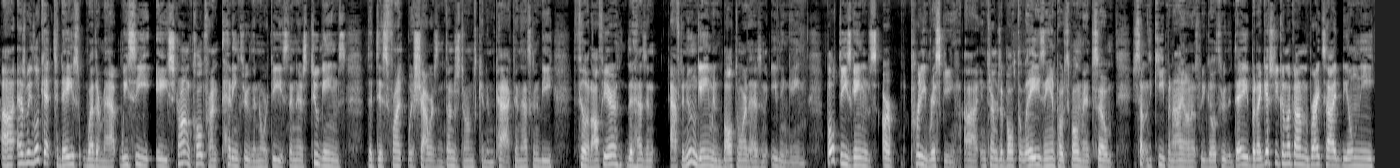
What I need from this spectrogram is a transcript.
Uh, as we look at today's weather map, we see a strong cold front heading through the Northeast, and there's two games that this front with showers and thunderstorms can impact, and that's going to be Philadelphia that has an afternoon game and Baltimore that has an evening game. Both these games are pretty risky uh, in terms of both delays and postponement. So something to keep an eye on as we go through the day. But I guess you can look on the bright side. The only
